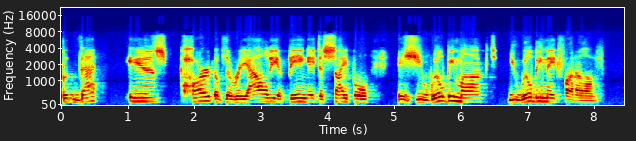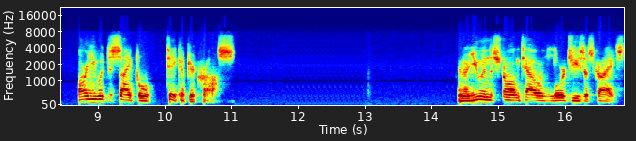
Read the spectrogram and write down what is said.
But that is part of the reality of being a disciple is you will be mocked, you will be made fun of. Are you a disciple? Take up your cross. And are you in the strong tower of the Lord Jesus Christ?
